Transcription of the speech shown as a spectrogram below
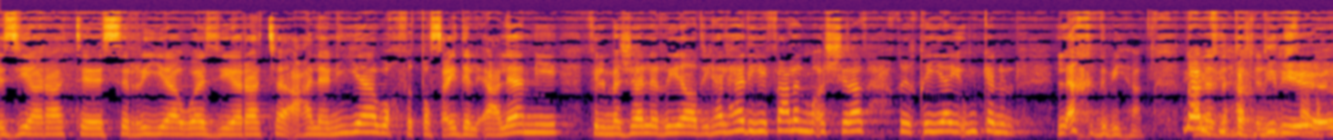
زيارات سرية وزيارات علنية وقف التصعيد الإعلامي في المجال الرياضي؟ هل هذه فعلا مؤشرات حقيقية يمكن الأخذ بها نعم في تقديري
